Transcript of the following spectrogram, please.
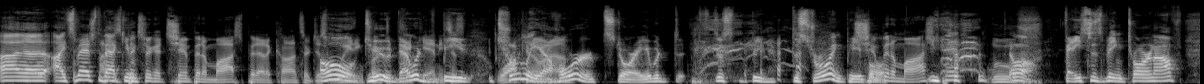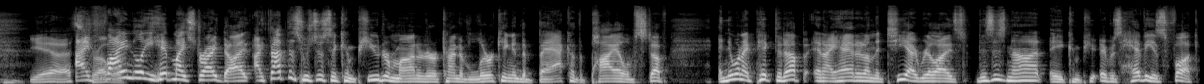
Uh, I smashed the I'm just picturing a chimp in a mosh pit at a concert, just Oh, waiting for it to dude, that would in. Be truly a horror story. It would just be destroying people. Chimp in a mosh pit. Oof. Oh, faces being torn off. Yeah, that's I trouble. finally hit my stride though. I, I thought this was just a computer monitor kind of lurking in the back of the pile of stuff. And then when I picked it up and I had it on the T, I realized this is not a computer. It was heavy as fuck.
